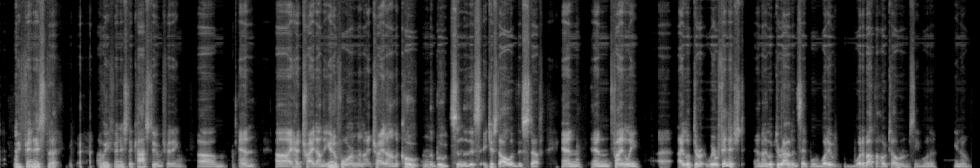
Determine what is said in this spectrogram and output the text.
we finished the we finished the costume fitting um and uh, I had tried on the uniform and I tried on the coat and the boots and the this just all of this stuff. And and finally uh, I looked we were finished and I looked around and said well what do, what about the hotel room scene what a, you know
